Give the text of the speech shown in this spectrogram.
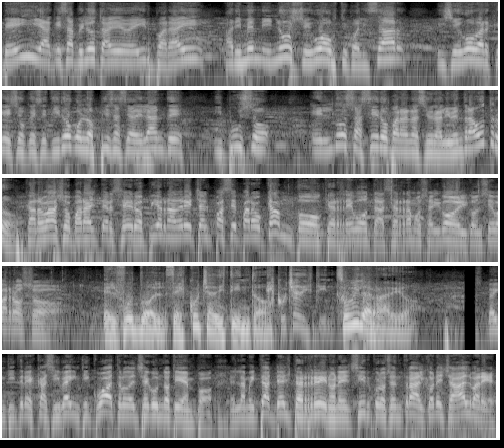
veía que esa pelota debe ir para ahí, Arismendi no llegó a obstaculizar y llegó Vergesio que se tiró con los pies hacia adelante y puso el 2 a 0 para Nacional. ¿Y vendrá otro? Carballo para el tercero, pierna derecha, el pase para Ocampo, que rebota. Cerramos el gol con Seba Rosso. El fútbol se escucha distinto. Escucha distinto. Subí la radio. 23, casi 24 del segundo tiempo. En la mitad del terreno, en el círculo central, con ella Álvarez.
